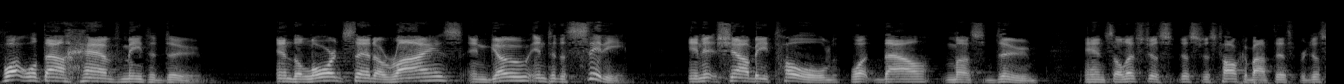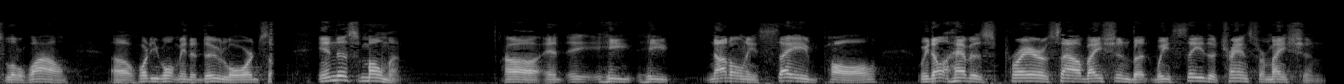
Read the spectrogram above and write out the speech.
what wilt thou have me to do? And the Lord said, Arise and go into the city, and it shall be told what thou must do. And so let's just let's just talk about this for just a little while. Uh, what do you want me to do, Lord? So in this moment, uh, and he he not only saved Paul, we don't have his prayer of salvation, but we see the transformation.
